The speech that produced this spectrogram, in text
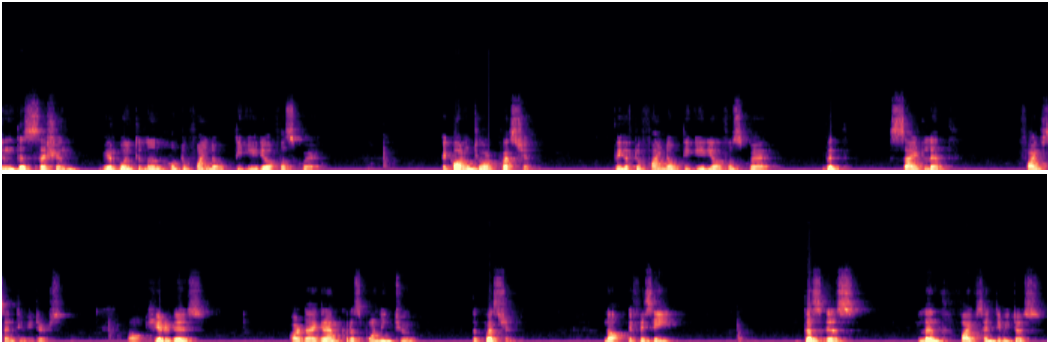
In this session, we are going to learn how to find out the area of a square. According to our question, we have to find out the area of a square with side length 5 centimeters. Now here is our diagram corresponding to the question. Now if we see this is length 5 centimeters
